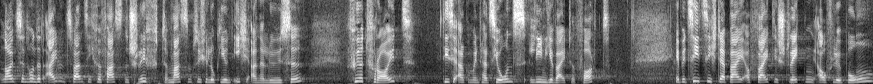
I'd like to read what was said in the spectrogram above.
1921 verfassten Schrift Massenpsychologie und Ich-Analyse führt Freud diese Argumentationslinie weiter fort. Er bezieht sich dabei auf weite Strecken auf Le Bon,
